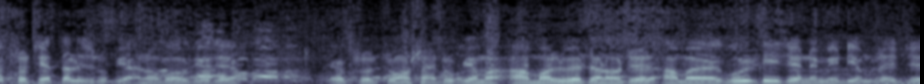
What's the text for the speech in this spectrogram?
એકસો છેતાલીસ રૂપિયા આનો ભાવ થયો છે. એકસો ચોસઠ રૂપિયામાં આ માલ વેચાણો છે. આમાં ગુલટી છે ને મીડિયમ સાઇઝ છે.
